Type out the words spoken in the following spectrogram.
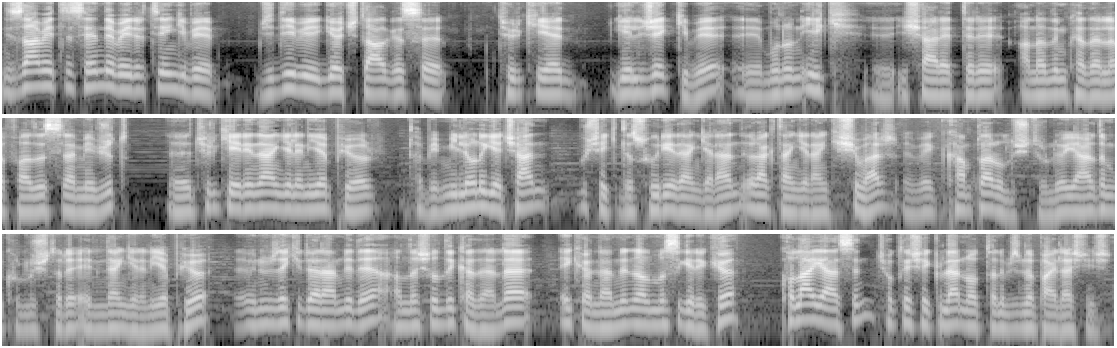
Nizamettin senin de belirttiğin gibi ciddi bir göç dalgası Türkiye'ye gelecek gibi. E, Bunun ilk e, işaretleri anladığım kadarıyla fazlasıyla mevcut. Türkiye elinden geleni yapıyor. Tabii milyonu geçen bu şekilde Suriye'den gelen, Irak'tan gelen kişi var ve kamplar oluşturuluyor. Yardım kuruluşları elinden geleni yapıyor. Önümüzdeki dönemde de anlaşıldığı kadarıyla ek önlemlerin alınması gerekiyor. Kolay gelsin. Çok teşekkürler notlarını bizimle paylaştığın için.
